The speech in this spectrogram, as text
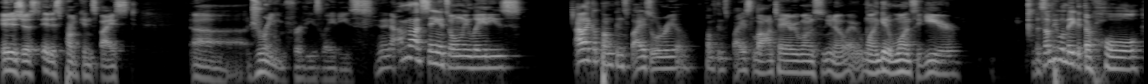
it is just, it is pumpkin spiced uh, dream for these ladies. And I'm not saying it's only ladies. I like a pumpkin spice Oreo, pumpkin spice latte every once, you know, everyone get it once a year. But some people make it their whole,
